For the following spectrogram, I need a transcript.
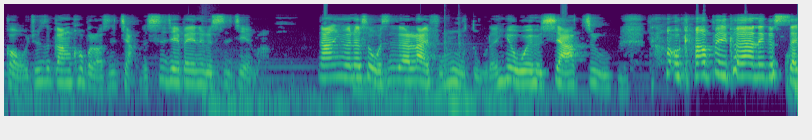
够，就是刚刚 Kobe 老师讲的世界杯那个世界嘛。那因为那时候我是在 live 目睹的，因为我有下注，然后我看到贝克汉那个神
